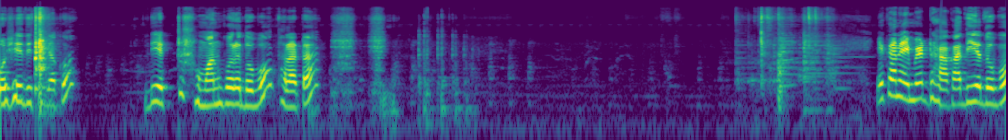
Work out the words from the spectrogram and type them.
বসিয়ে দিচ্ছি, দেখো। দিয়ে একটু সমান করে দেবো থালাটা। এখানে আমি ঢাকা দিয়ে দেবো।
